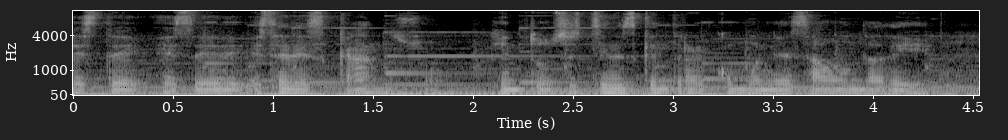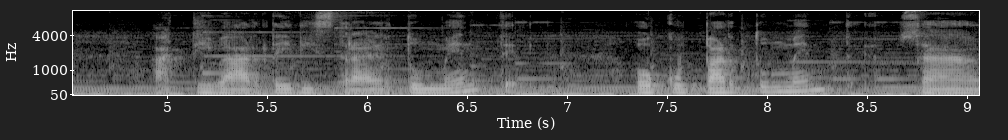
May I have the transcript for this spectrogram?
Este, ese, ese descanso. Y entonces tienes que entrar como en esa onda de activarte y distraer tu mente, ocupar tu mente. O sea,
